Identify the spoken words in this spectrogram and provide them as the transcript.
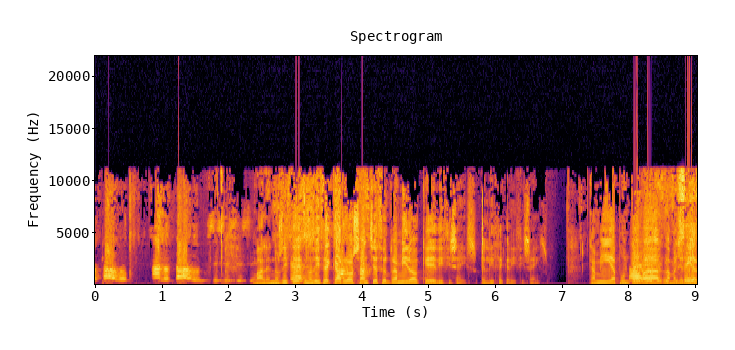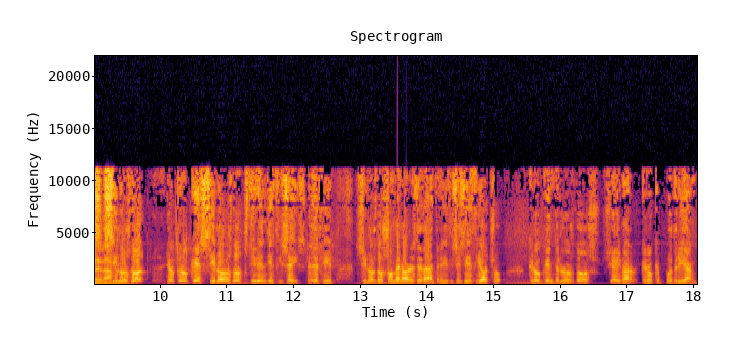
anotado, anotado. Sí, sí, sí, sí. Vale, nos dice, Eh, nos dice Carlos Sánchez Ramiro que 16. Él dice que 16. Camille apuntaba Vale, la mayoría de edad. Si los dos, yo creo que es si los dos tienen 16. Es decir, si los dos son menores de edad, entre 16 y 18, creo que entre los dos, si hay una, creo que podrían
